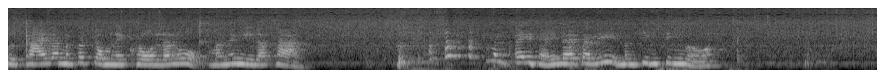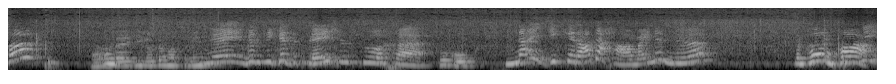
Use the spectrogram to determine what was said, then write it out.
สุดท้ายแล้วมันก็จมในโคลนแล้วลูก มันไม่มีแล้วค่ะมัน ไปไหนนะตาลี่มันจริงๆเหรอ ฮะ Ja, dan weet je ook wat ze min. Nee, wil ik het vlees verzorgen? Koek op. Nee, ik kan dat gaan. Mijn Nö. จะเพิ่งพ่อ Nee,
